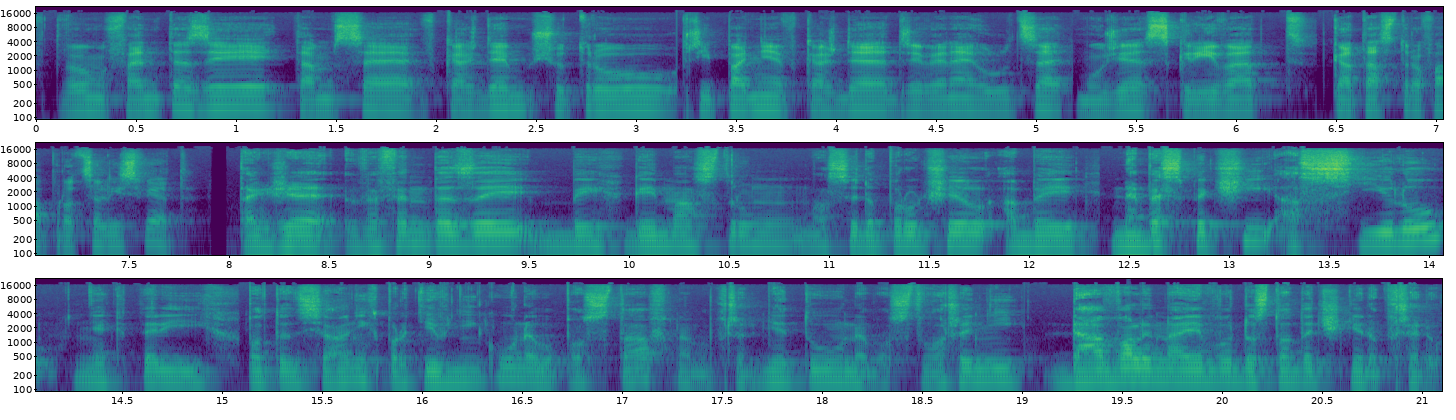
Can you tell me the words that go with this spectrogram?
V tvém fantasy tam se v každém šutru, případně v každé dřevěné hulce může skrývat katastrofa pro celý svět. Takže ve fantasy bych Game Masterům asi doporučil, aby nebezpečí a sílu některých potenciálních protivníků nebo postav nebo předmětů nebo stvoření dávali najevo dostatečně dopředu.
